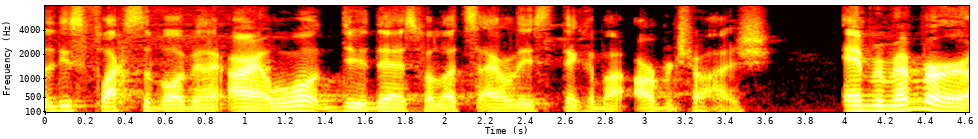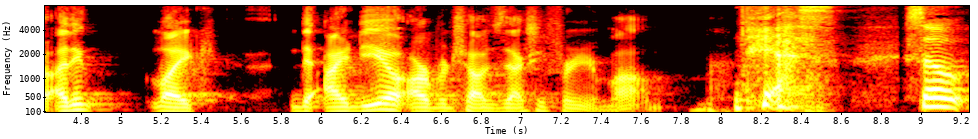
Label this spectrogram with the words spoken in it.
at least flexible. I mean, like, all right, we won't do this, but let's at least think about arbitrage. And remember, I think like the idea of arbitrage is actually for your mom. Yes. So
